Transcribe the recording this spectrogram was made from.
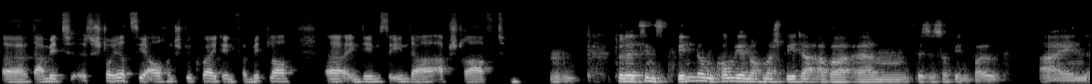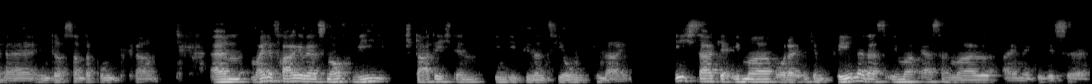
Äh, damit steuert sie auch ein Stück weit den Vermittler, indem sie ihn da abstraft. Mhm. Zu der Zinsbindung kommen wir nochmal später, aber ähm, das ist auf jeden Fall ein äh, interessanter Punkt, klar. Ähm, meine Frage wäre jetzt noch, wie starte ich denn in die Finanzierung hinein? Ich sage ja immer oder ich empfehle das immer, erst einmal eine gewisse,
